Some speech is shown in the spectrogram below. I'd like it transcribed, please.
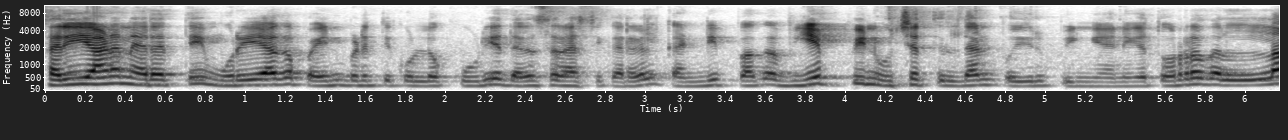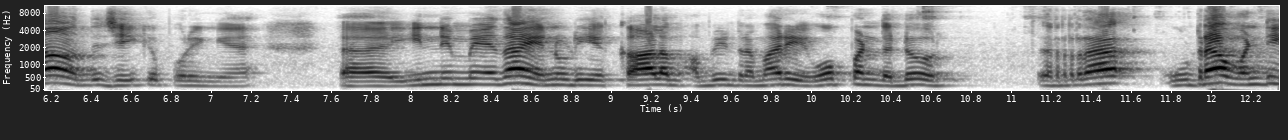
சரியான நேரத்தை முறையாக பயன்படுத்தி கொள்ளக்கூடிய தனுசு ராசிக்காரர்கள் கண்டிப்பாக வியப்பின் உச்சத்தில் தான் போயிருப்பீங்க. நீங்கள் தொடர்றதெல்லாம் வந்து ஜெயிக்க போறீங்க. அஹ் இனிமே தான் என்னுடைய காலம் அப்படின்ற மாதிரி ஓப்பன் த டோர் விட்றா வண்டி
